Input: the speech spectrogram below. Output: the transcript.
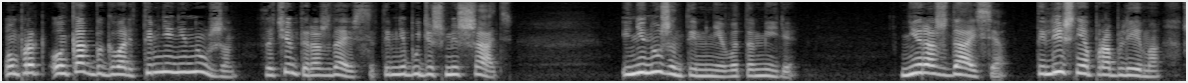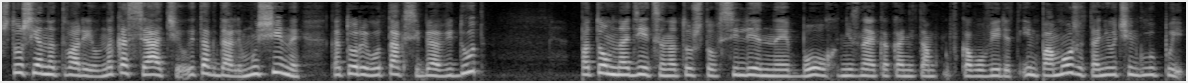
Он, про... он как бы говорит, ты мне не нужен, зачем ты рождаешься, ты мне будешь мешать. И не нужен ты мне в этом мире. Не рождайся, ты лишняя проблема, что ж я натворил, накосячил и так далее. Мужчины, которые вот так себя ведут, потом надеяться на то, что Вселенная, Бог, не знаю, как они там в кого верят, им поможет, они очень глупы.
